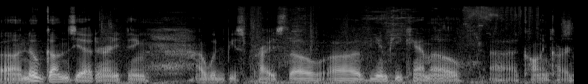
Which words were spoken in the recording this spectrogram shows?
Uh, no guns yet or anything. I wouldn't be surprised though. Uh, VMP camo, uh, calling card.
